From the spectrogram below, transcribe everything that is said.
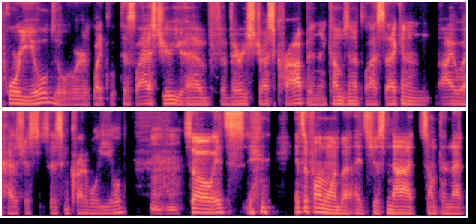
poor yields or like this last year you have a very stressed crop and it comes in at the last second and iowa has just this incredible yield mm-hmm. so it's it's a fun one but it's just not something that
